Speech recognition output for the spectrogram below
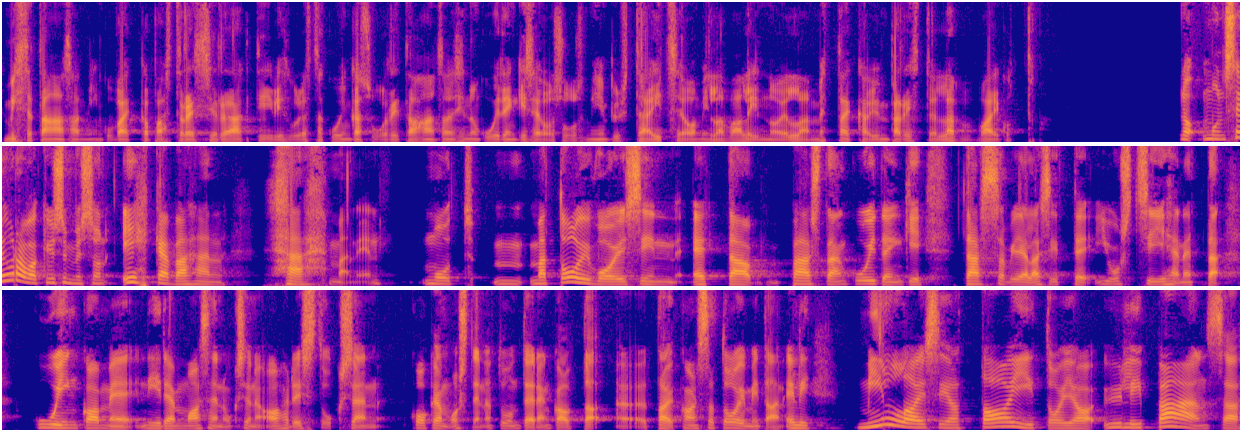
mistä tahansa, niin kuin vaikkapa stressireaktiivisuudesta kuinka suuri tahansa, niin siinä on kuitenkin se osuus, mihin pystytään itse omilla valinnoillamme tai ympäristöllä vaikuttamaan. No mun seuraava kysymys on ehkä vähän hähmänen, mutta mä toivoisin, että päästään kuitenkin tässä vielä sitten just siihen, että kuinka me niiden masennuksen ja ahdistuksen kokemusten ja tunteiden kautta tai kanssa toimitaan. Eli millaisia taitoja ylipäänsä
